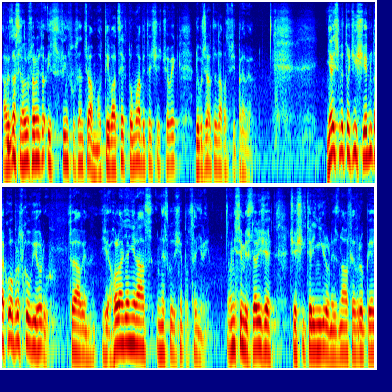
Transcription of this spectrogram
Ale zase na druhou stranu je to i svým způsobem třeba motivace k tomu, aby ten člověk dobře na ten zápas připravil. Měli jsme totiž jednu takovou obrovskou výhodu, co já vím, že Holanděni nás neskutečně podcenili. Oni si mysleli, že Češi, který nikdo neznal v Evropě,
